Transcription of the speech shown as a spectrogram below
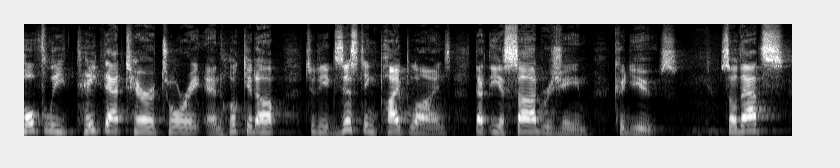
hopefully take that territory and hook it up to the existing pipelines that the Assad regime could use. So that's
